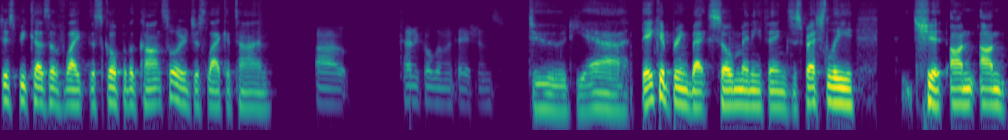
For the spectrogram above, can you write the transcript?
just because of like the scope of the console or just lack of time? uh technical limitations Dude, yeah. They could bring back so many things, especially shit on on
